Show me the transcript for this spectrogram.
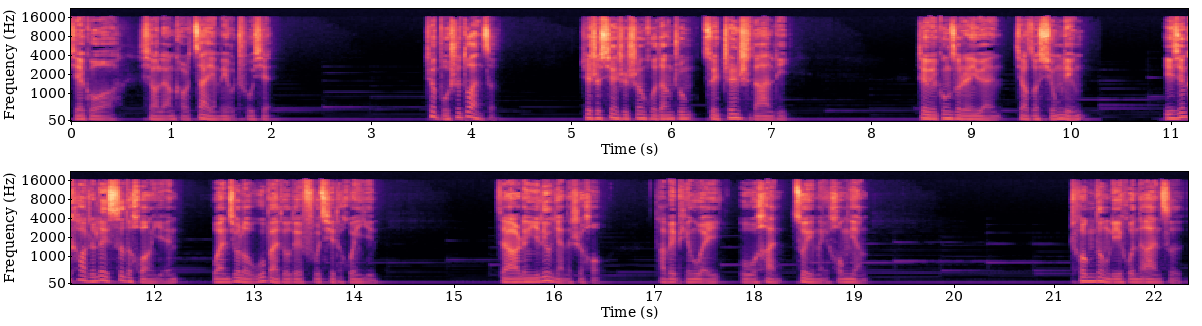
结果小两口再也没有出现。这不是段子，这是现实生活当中最真实的案例。这位工作人员叫做熊玲，已经靠着类似的谎言挽救了五百多对夫妻的婚姻。在二零一六年的时候，她被评为武汉最美红娘。冲动离婚的案子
